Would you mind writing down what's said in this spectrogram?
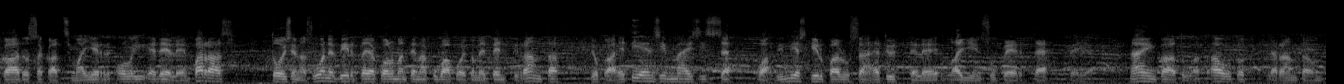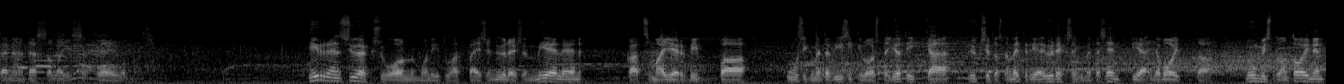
kaadossa Katzmeier oli edelleen paras, toisena Suonenvirta ja kolmantena kuvapoikamme Pentti Ranta, joka heti ensimmäisissä vahvimieskilpailussa hätyttelee lajin supertähtejä. Näin kaatuvat autot ja Ranta on tänään tässä lajissa kolmas. Hirren syöksy on monituhatpäisen yleisön mieleen. Katsmajer vippaa 65 kiloista jötikkää, 11 metriä 90 senttiä ja voittaa. Nummisto on toinen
